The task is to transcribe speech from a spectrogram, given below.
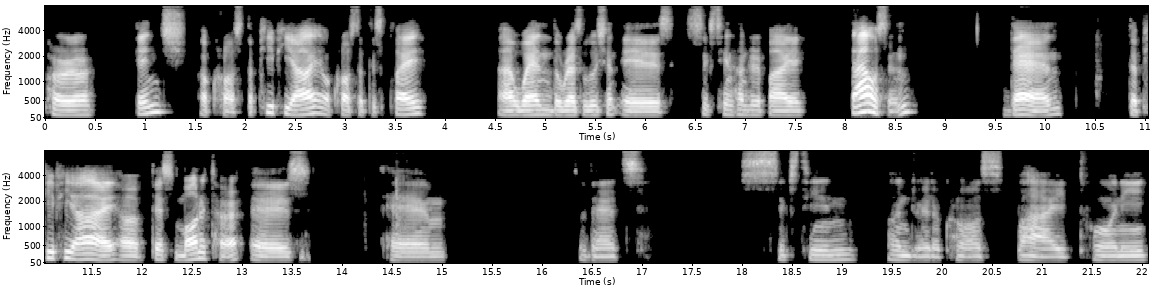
per inch across the PPI, across the display, uh, when the resolution is 1600 by 1000, then the PPI of this monitor is, um, so that's 1600 across by 20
